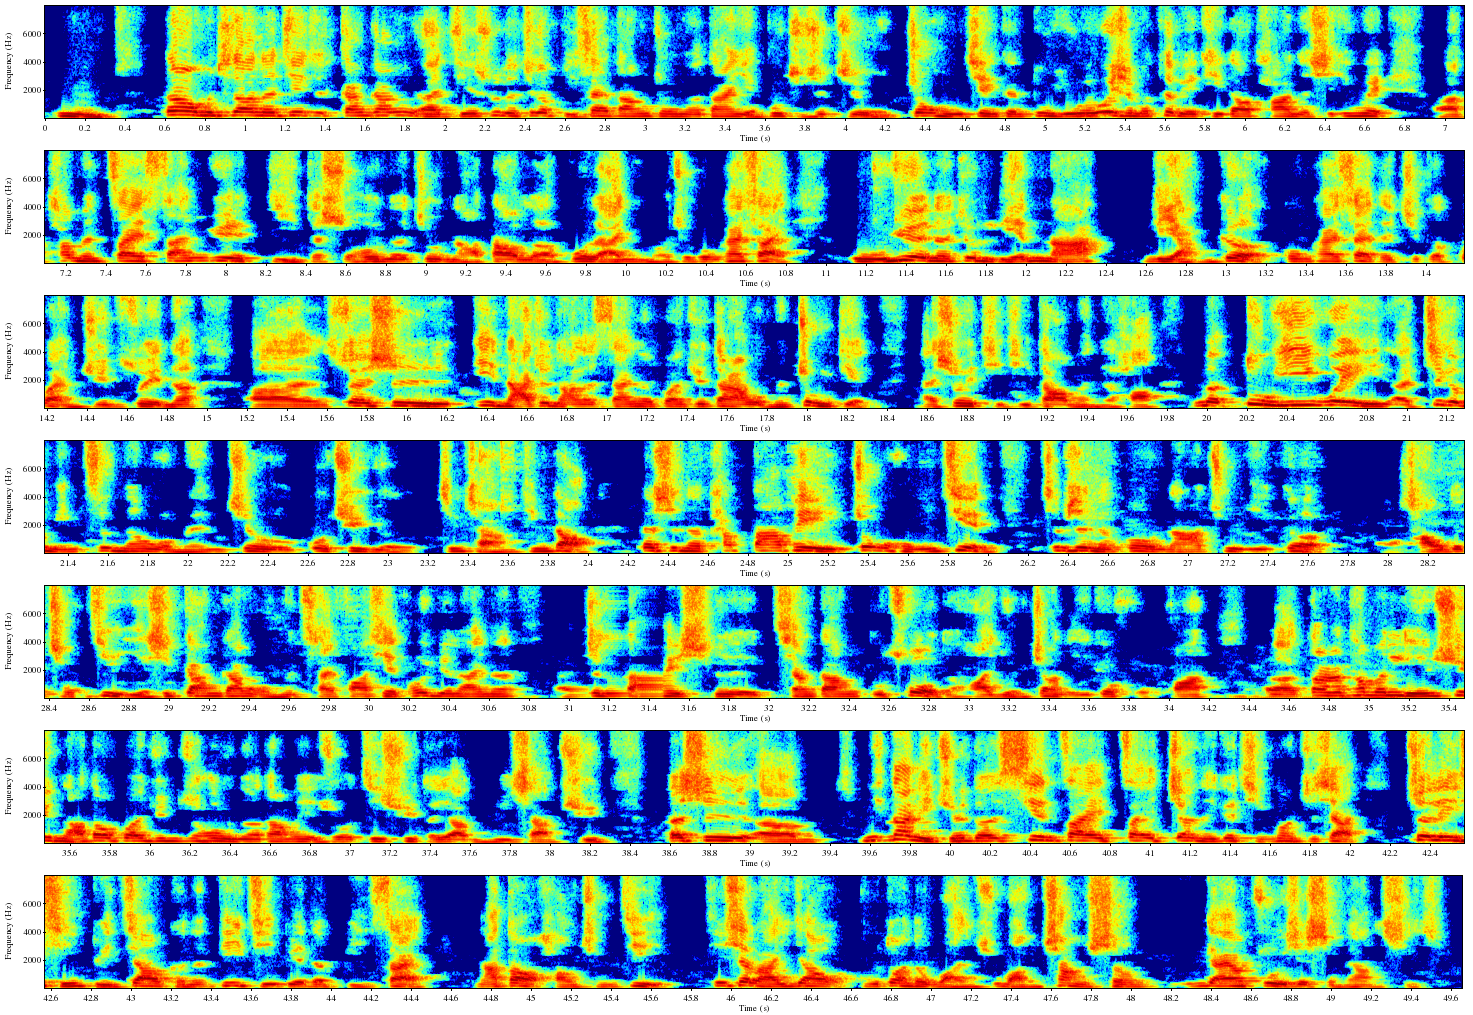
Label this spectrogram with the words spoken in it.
嗯，那我们知道呢，接着刚刚呃结束的这个比赛当中呢，当然也不只是只有钟鸿健跟杜一威。为什么特别提到他呢？是因为呃他们在三月底的时候呢，就拿到了波兰羽毛球公开赛，五月呢就连拿两个公开赛的这个冠军，所以呢呃算是一拿就拿了三个冠军。当然我们重点还是会提提到们的哈。那么杜一卫呃这个名字呢，我们就过去有经常听到，但是呢他搭配钟鸿健，是不是能够拿出一个？好的成绩也是刚刚我们才发现哦，原来呢，呃，这个搭配是相当不错的哈，有这样的一个火花。呃，当然他们连续拿到冠军之后呢，他们也说继续的要努力下去。但是呃，你那你觉得现在在这样的一个情况之下，这类型比较可能低级别的比赛拿到好成绩，接下来要不断的往往上升，应该要做一些什么样的事情？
